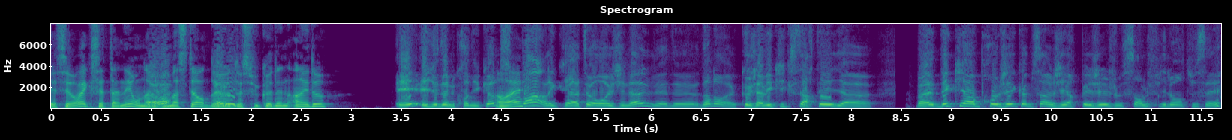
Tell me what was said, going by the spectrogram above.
et c'est vrai que cette année, on a Ah le remaster de, Ah oui. de Suikoden 1 et 2. Et Eiyuden Chronicles Ouais. par les créateurs originaux de... Non, non, que j'avais kickstarté il y a... Bah, dès qu'il y a un projet comme ça, un JRPG, je sens le filon, tu sais.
